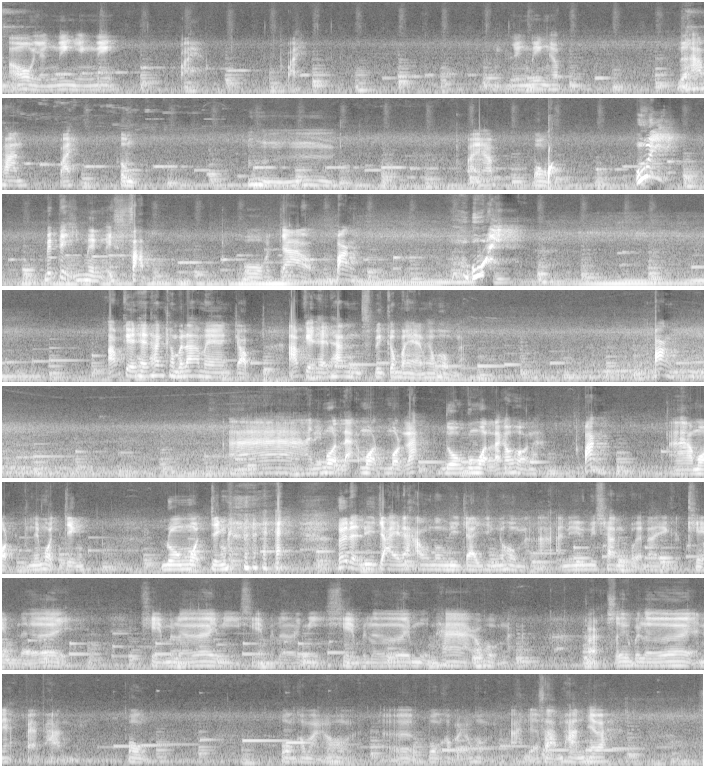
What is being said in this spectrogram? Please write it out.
เอายังนิ่งยังนิ่งไปไปยังนิ่งครับ เหลือห้าพันไปตุ่ม ปงอุ้ยไมิติอีกหนึ่งไอสัตว์ โอ้พระเจ้า ปัง อุ้ย อัปเกรดไททันคาเมล่าแมนกับอัปเกรดไททันสปิเกอร์แมนครับผมนะ ปัง อ่า อันนี้หมดละ หมด หมดละ ดวงกูหมดแล้วครับผมนะ ปัง อ่า หมด อันนี้หมดจริง ดวงหมดจริง เฮ้ยแต่ดีใจนะเอาตรงดีใจจริงครับผมนะอะอันนี้มิชชั่นเปิดได้ก็เคมเลย เคมไปเลยนี่เคมไปเลยนี่เคมไปเลยหมื่นห้าครับผมนะก็ซื้อไปเลยอันเนี้ยแปดพันโป่งโป่งเข้ามาครับผมเออโป่งเข้าไปครับผมอะเหลือสามพันใช่ปะ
